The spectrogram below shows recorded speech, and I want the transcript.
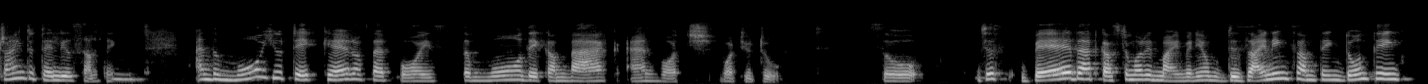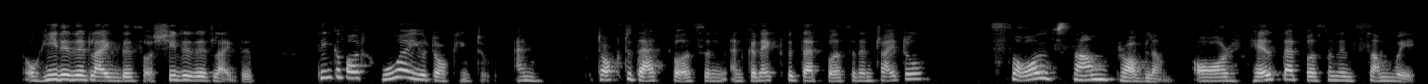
trying to tell you something. Mm. And the more you take care of that voice, the more they come back and watch what you do. So just bear that customer in mind when you're designing something. Don't think, oh, he did it like this or she did it like this. Think about who are you talking to and talk to that person and connect with that person and try to solve some problem or help that person in some way.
